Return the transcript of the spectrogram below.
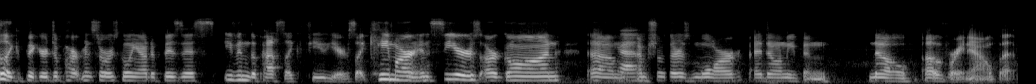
the like bigger department stores going out of business even the past like few years like kmart Mhm. and sears are gone um, Yeah. i'm sure there's more i don't even know of right now but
